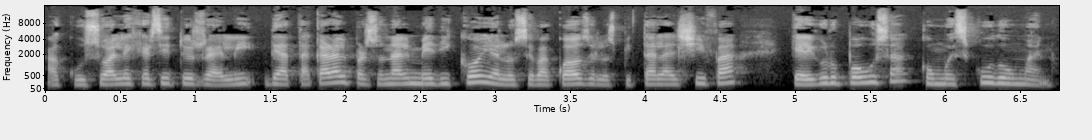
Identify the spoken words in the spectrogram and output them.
acusó al ejército israelí de atacar al personal médico y a los evacuados del hospital Al-Shifa que el grupo usa como escudo humano.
